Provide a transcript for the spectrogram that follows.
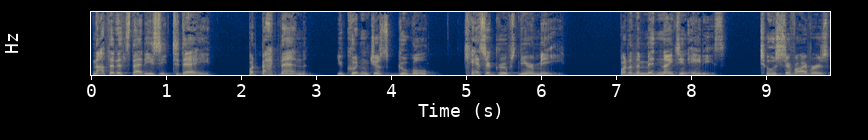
Not that it's that easy today, but back then, you couldn't just Google cancer groups near me. But in the mid 1980s, two survivors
